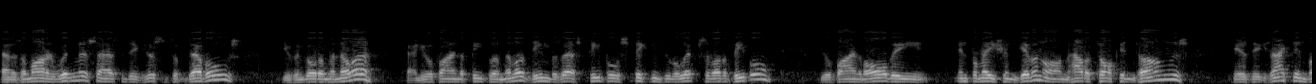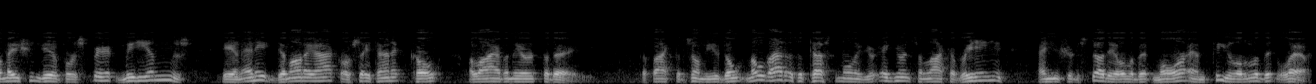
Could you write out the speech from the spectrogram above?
and as a modern witness as to the existence of devils, you can go to Manila, and you'll find the people in Manila, demon-possessed people speaking to the lips of other people. You'll find that all the information given on how to talk in tongues is the exact information given for spirit mediums in any demoniac or satanic cult alive on the earth today. The fact that some of you don't know that is a testimony of your ignorance and lack of reading, and you should study a little bit more and feel a little bit less.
